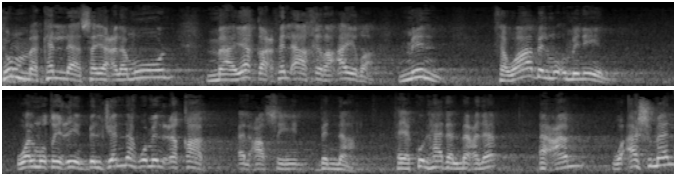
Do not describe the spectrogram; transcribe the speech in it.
ثم كلا سيعلمون ما يقع في الآخرة أيضا من ثواب المؤمنين والمطيعين بالجنة ومن عقاب العاصين بالنار. فيكون هذا المعنى أعم وأشمل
